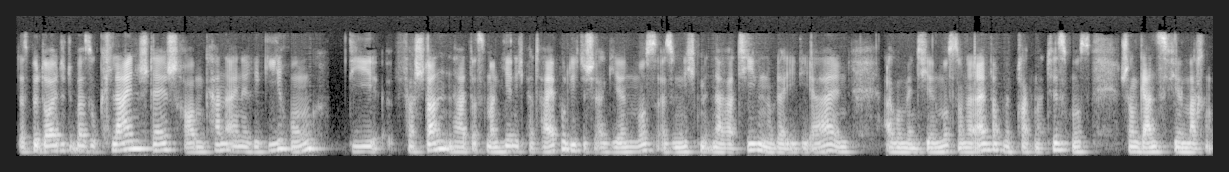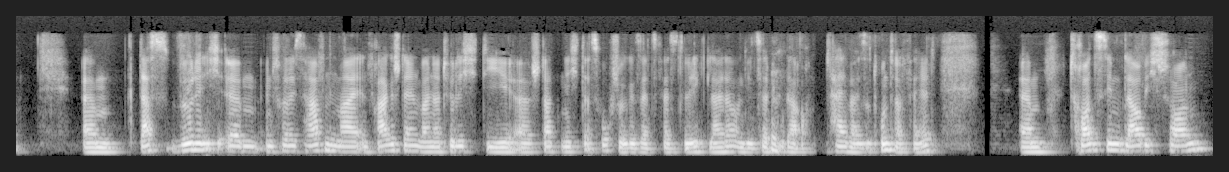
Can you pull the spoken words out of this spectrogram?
Das bedeutet, über so kleine Stellschrauben kann eine Regierung, die verstanden hat, dass man hier nicht parteipolitisch agieren muss, also nicht mit Narrativen oder Idealen argumentieren muss, sondern einfach mit Pragmatismus schon ganz viel machen. Ähm, das würde ich ähm, in Friedrichshafen mal in Frage stellen, weil natürlich die äh, Stadt nicht das Hochschulgesetz festlegt, leider, und die ZU da auch teilweise drunter fällt. Ähm, trotzdem glaube ich schon,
